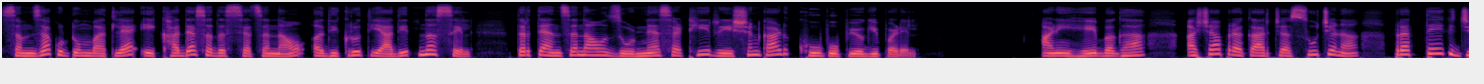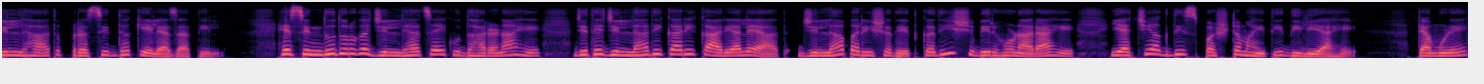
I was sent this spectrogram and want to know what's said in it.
समजा कुटुंबातल्या एखाद्या सदस्याचं नाव अधिकृत यादीत नसेल तर त्यांचं नाव जोडण्यासाठी रेशन कार्ड खूप उपयोगी पडेल. आणि हे बघा अशा प्रकारच्या सूचना प्रत्येक जिल्ह्यात प्रसिद्ध केल्या जातील. हे सिंधुदुर्ग जिल्ह्याचं एक उदाहरण आहे जिथे जिल्हाधिकारी कार्यालयात जिल्हा परिषदेत कधी शिबिर होणार आहे याची अगदी स्पष्ट माहिती दिली आहे. त्यामुळे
